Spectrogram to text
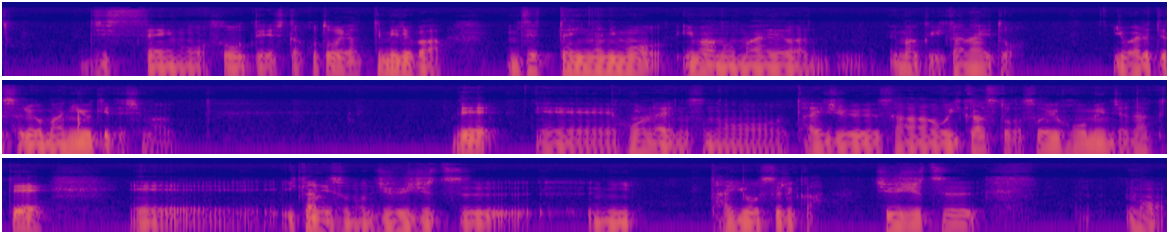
ー、実践を想定したことをやってみれば絶対に何も今の前ではうまくいかないと言われてそれを真に受けてしまう。で、えー、本来のその体重差を生かすとかそういう方面じゃなくて、えー、いかにその柔術に対応するか柔術もう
